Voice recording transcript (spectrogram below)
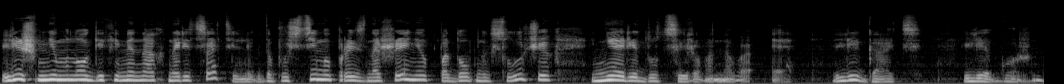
Лишь в немногих именах нарицательных допустимо произношение в подобных случаях нередуцированного «э». Легать, легорн,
